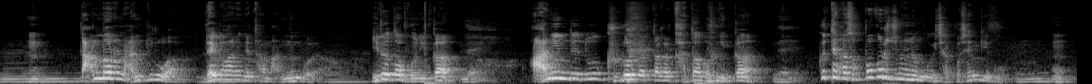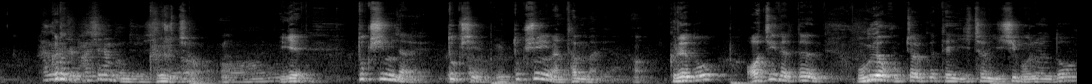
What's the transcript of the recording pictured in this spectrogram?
음. 음. 남 말은 안 들어와. 내가 하는 게 다 맞는 거야. 어, 이러다 보니까 네. 아닌데도 그걸 갖다가 가다 보니까 네. 끝에 가서 뻐그러지는 형국이 자꾸 생기고 음. 응. 한국 집 하시는 분들이시죠. 그렇죠. 어. 이게 뚝심이잖아요. 뚝심, 음, 뚝심이 많단 말이야. 어. 그래도 어찌 됐든 우여곡절 끝에 2025년도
